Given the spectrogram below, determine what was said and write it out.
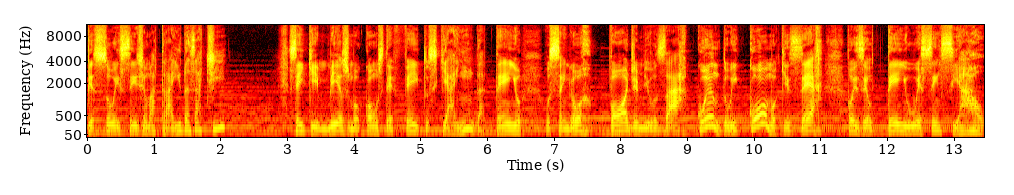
pessoas sejam atraídas a ti. Sei que, mesmo com os defeitos que ainda tenho, o Senhor pode me usar quando e como quiser, pois eu tenho o essencial.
